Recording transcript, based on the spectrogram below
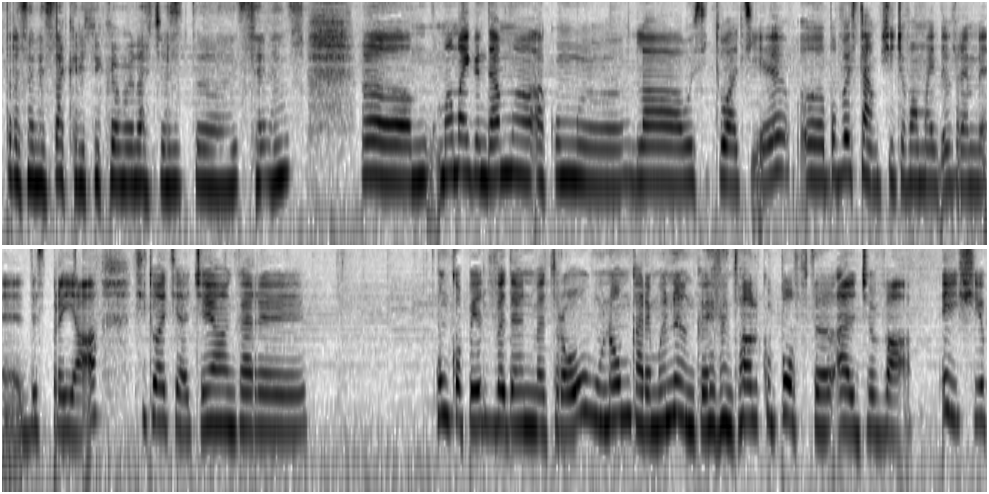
trebuie să ne sacrificăm în acest uh, sens. Uh, mă mai gândeam uh, acum uh, la o situație, uh, povesteam și ceva mai devreme despre ea, situația aceea în care un copil vede în metrou un om care mănâncă eventual cu poftă altceva. Ei, și e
